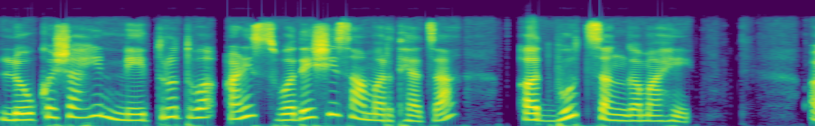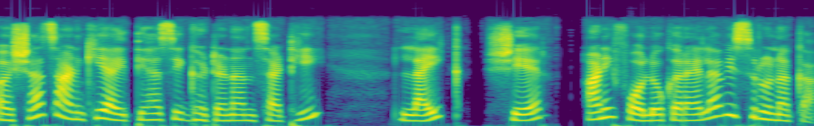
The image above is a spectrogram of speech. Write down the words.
लोकशाही नेतृत्व आणि स्वदेशी सामर्थ्याचा अद्भुत संगम आहे. अशाच आणखी ऐतिहासिक घटनांसाठी लाईक शेअर आणि फॉलो करायला विसरू नका.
